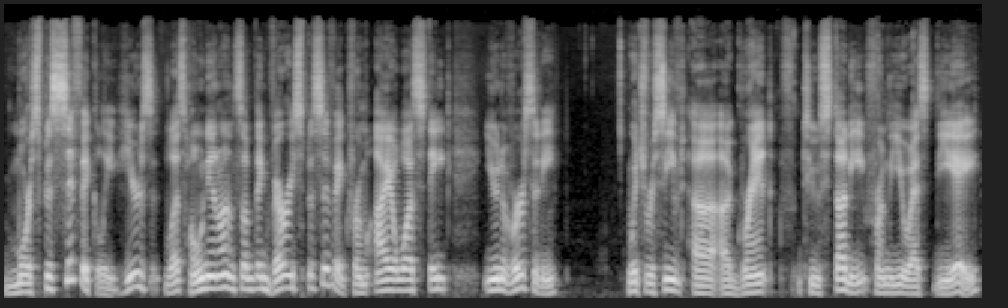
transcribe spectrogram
more specifically. Here's let's hone in on something very specific from Iowa State University which received a, a, grant to study from the USDA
